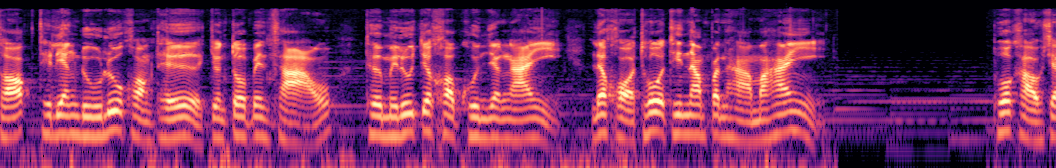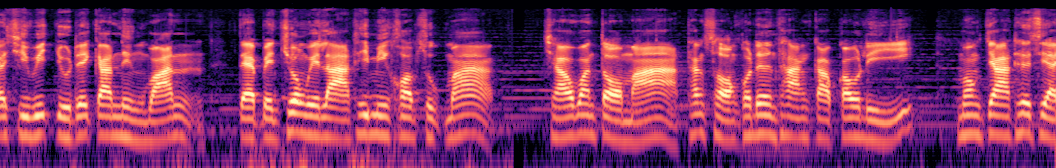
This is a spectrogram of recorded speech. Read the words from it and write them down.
ซอกที่เลี้ยงดูลูกของเธอ จนโตเป็นสาว เธอไม่รู้จะขอบคุณยังไง แล้วขอโทษที่นำปัญหามาให้ พวกเขาใช้ชีวิตอยู่ด้วยกันหนึ่งวัน แต่เป็นช่วงเวลาที่มีความสุขมาก เช้าวันต่อมาทั้งสองก็เดินทางกลับเกาหลี มองจาเธอเสีย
